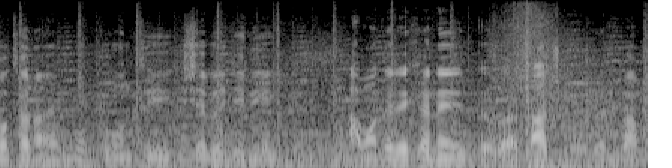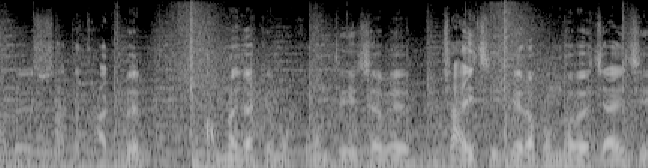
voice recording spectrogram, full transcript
কথা নয়, মুখ্যমন্ত্রী হিসেবে যিনি আমাদের এখানে কাজ করবেন বা আমাদের সাথে থাকবেন। আমরা যাকে মুখ্যমন্ত্রী হিসেবে চাইছি, যেরকমভাবে চাইছি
